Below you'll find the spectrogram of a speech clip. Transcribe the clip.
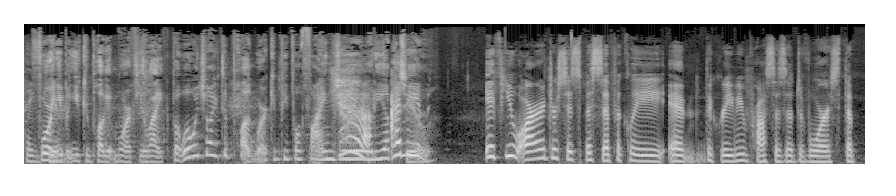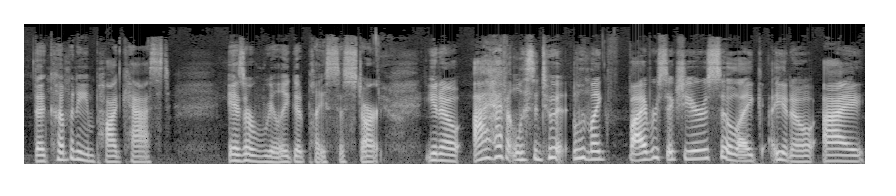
Thank for you. you. but you can plug it more if you like. But what would you like to plug? Where can people find you? What are you up I to? mean, if you are interested specifically in the grieving process of divorce, the the accompanying podcast is a really good place to start. You know, I haven't listened to it in like five or six years, so like, you know, I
